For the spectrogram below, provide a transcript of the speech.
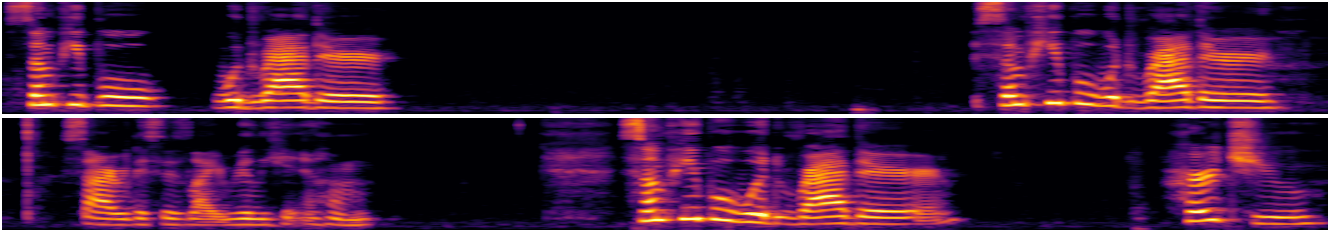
Some people would rather some people would rather sorry, this is like really hitting home. Some people would rather hurt you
